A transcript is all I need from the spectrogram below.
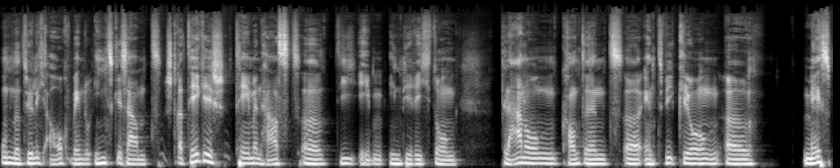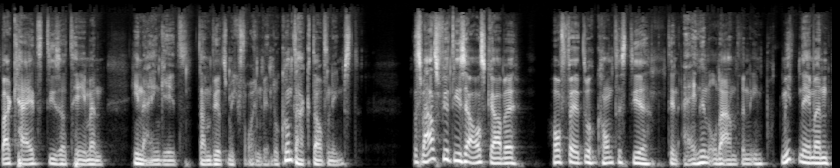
und natürlich auch, wenn du insgesamt strategisch Themen hast, äh, die eben in die Richtung Planung, Content, äh, Entwicklung, äh, Messbarkeit dieser Themen hineingeht, dann würde es mich freuen, wenn du Kontakt aufnimmst. Das war's für diese Ausgabe. Hoffe, du konntest dir den einen oder anderen Input mitnehmen.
